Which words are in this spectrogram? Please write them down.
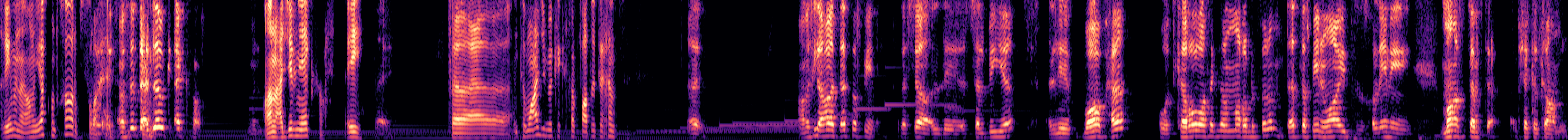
تقييمنا أنا وياك متغارب صراحة. بس أنت عجبك أكثر من أنا عجبني أكثر. اي إيه. فانت ما عجبك أكثر فأعطيته خمسة. أنا في- الاشياء هذه تاثر فيني. الأشياء اللي السلبيه اللي واضحة وتكررت أكثر من مرة بالفيلم تأثر فيني وايد وتخليني ما أستمتع بشكل كامل.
